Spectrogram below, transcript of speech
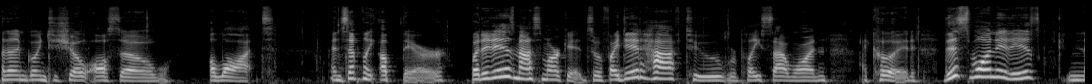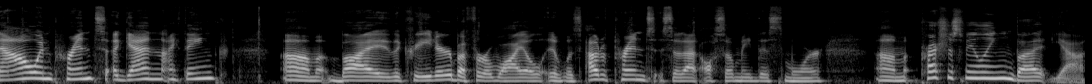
and then I'm going to show also a lot. And it's definitely up there. But it is mass market. So if I did have to replace that one, I could. This one it is now in print again, I think. Um, by the creator, but for a while it was out of print, so that also made this more um, precious feeling, but yeah,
